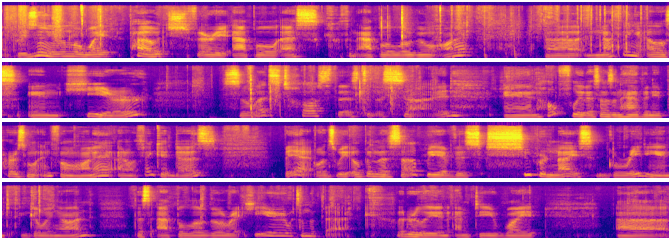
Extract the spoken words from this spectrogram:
I presume, a white pouch, very Apple-esque, with an Apple logo on it. Uh, nothing else in here. So let's toss this to the side. And hopefully this doesn't have any personal info on it. I don't think it does. But yeah, once we open this up, we have this super nice gradient going on. This Apple logo right here. What's on the back? Literally an empty white uh,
